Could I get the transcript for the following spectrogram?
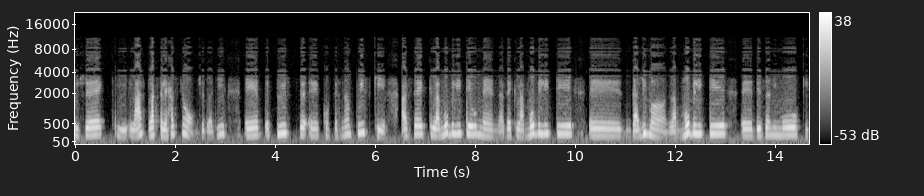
sujet qui, l'accélération, je dois dire, est, plus concernant puisque avec la mobilité humaine, avec la mobilité d'aliments, la mobilité des animaux qui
